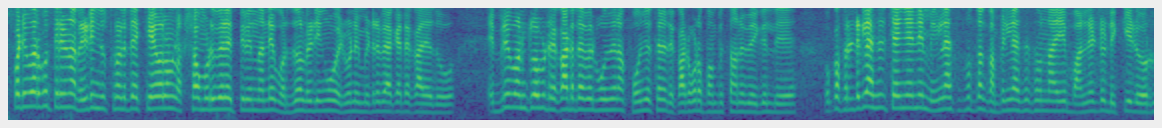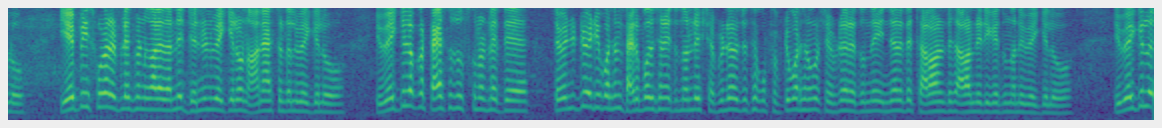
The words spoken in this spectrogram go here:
ఇప్పటి వరకు తిరిగిన రీడింగ్ చూసుకున్నట్లయితే కేవలం లక్ష మూడు వేలు తిరిగిందండి ఒరిజినల్ రీడింగ్ ఎటువంటి మీటర్ బ్యాక్ అయితే కాలేదు. ఎవ్రీ వన్ కిలోమీటర్ రికార్డ్ అయితే అవైలబుల్ నాకు ఫోన్ చేస్తే రికార్డ్ కూడా పంపిస్తాను వెహికల్ది ఒక ఫ్రంట్ గ్లాసెస్ చేంజ్ అయ్యింది మిగిలిన గ్లాసెస్ మొత్తం కంపెనీ గ్లాసెస్ ఉన్నాయి బాన్లెట్ డిక్కీ డోర్లు. ఏపీస్ కూడా రిప్లేస్మెంట్ కాలేదండి genuine vehicle non accidental vehicle ఈ వెహికల్ యొక్క టైర్స్ చూసుకున్నట్లయితే seventy to eighty percent tyre position అవుతుందండి. స్టెబిలిటీ వచ్చేసి ఒక ఫిఫ్టీ పర్సెంట్ కూడా స్టెబిలిటీ అవుతుంది. ఇంజన్ అయితే చాలా అంటే చాలా నీట్గా అవుతుందండి వెహికల్. ఈ వెహికల్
